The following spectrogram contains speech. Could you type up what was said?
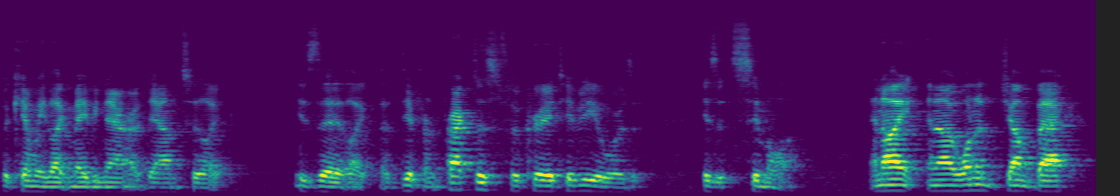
but can we like maybe narrow it down to like, is there like a different practice for creativity, or is it is it similar? And I and I want to jump back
